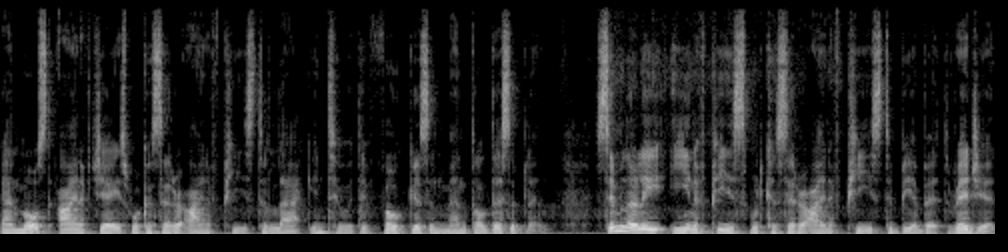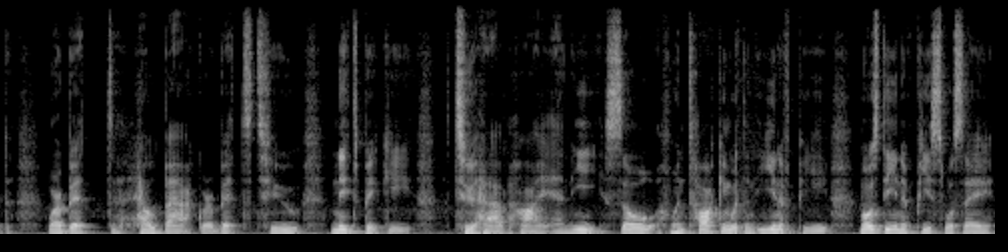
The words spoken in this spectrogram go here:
and most INFJs will consider INFPs to lack intuitive focus and mental discipline. Similarly, ENFPs would consider INFPs to be a bit rigid or a bit held back or a bit too nitpicky to have high NE. So when talking with an ENFP, most ENFPs will say,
